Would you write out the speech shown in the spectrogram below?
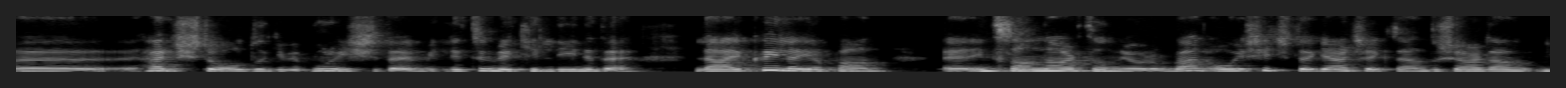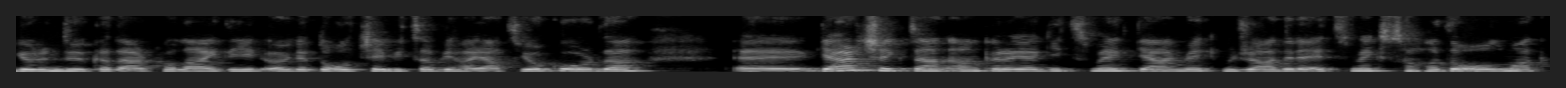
e, her işte olduğu gibi bu işi de milletin vekilliğini de layıkıyla yapan e, insanlar tanıyorum ben. O iş hiç de gerçekten dışarıdan göründüğü kadar kolay değil. Öyle dolce vita bir hayat yok orada. E, gerçekten Ankara'ya gitmek, gelmek, mücadele etmek, sahada olmak,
